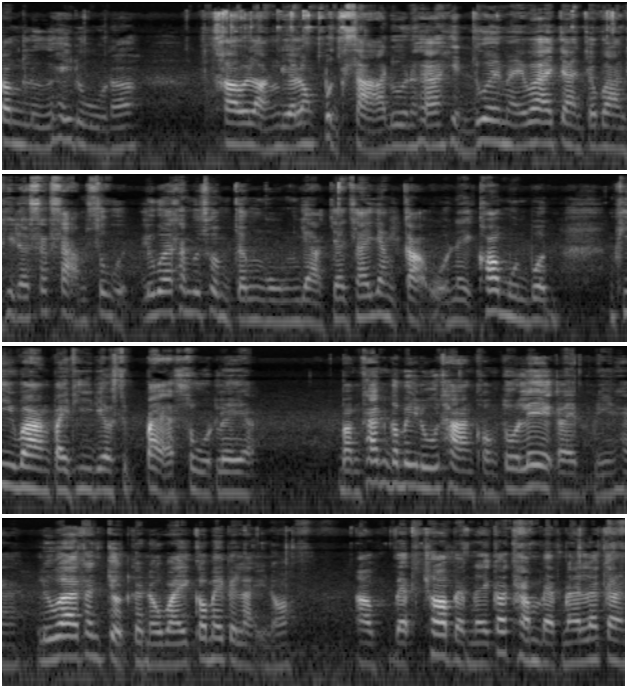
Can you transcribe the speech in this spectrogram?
ต้องลือให้ดูเนาะคราวหลังเดี๋ยวลองปรึกษาดูนะคะ เห็นด้วยไหมว่าอาจารย์จะวางทีละสักสามสูตร หรือว่าท่านผู้ชมจะงงอยากจะใช้อย่างเก่าในข้อมูลบนบางทีวางไปทีเดียวสิบแปดสูตรเลยอะบางท่านก็ไม่รู้ทางของตัวเลขอะไรแบบนี้นะคะหรือว่าท่านจดกันเอาไว้ก็ไม่เป็นไรเนาะเอาแบบชอบแบบไหนก็ทำแบบนั้นแล้วกัน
